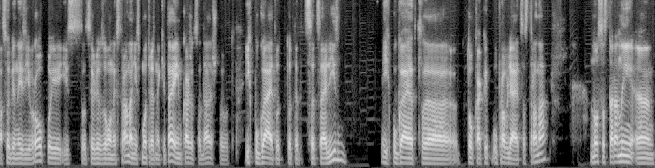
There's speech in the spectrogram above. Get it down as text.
особенно из Европы, из цивилизованных стран, они смотрят на Китай, и им кажется, да, что вот их пугает вот, вот этот социализм, их пугает э, то, как управляется страна. Но со стороны, э,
